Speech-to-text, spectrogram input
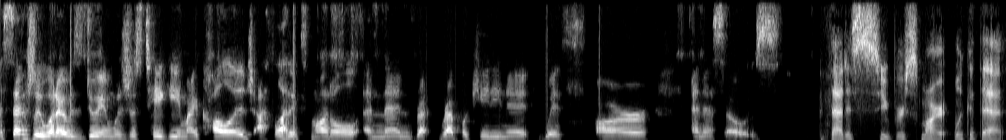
essentially, what I was doing was just taking my college athletics model and then re- replicating it with our NSOs. That is super smart. Look at that.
